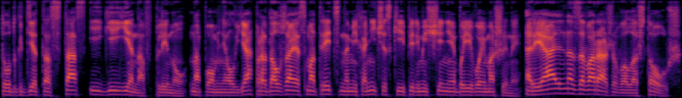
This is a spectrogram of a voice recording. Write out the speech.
«Тут где-то Стас и Гиена в плену», — напомнил я, продолжая смотреть на механические перемещения боевой машины. Реально завораживало, что уж.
